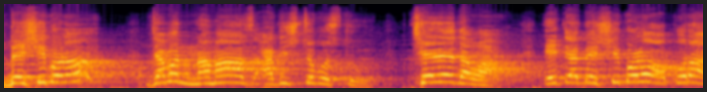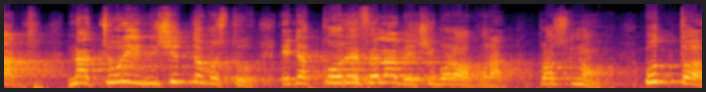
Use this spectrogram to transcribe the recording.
বেশি বড়? যেমন নামাজ আদিষ্ট বস্তু ছেড়ে দেওয়া। এটা বেশি বড় অপরাধ না চুরি নিষিদ্ধ বস্তু? এটা করে ফেলা বেশি বড় অপরাধ। প্রশ্ন। উত্তর।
